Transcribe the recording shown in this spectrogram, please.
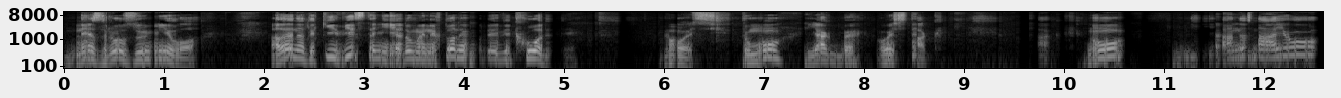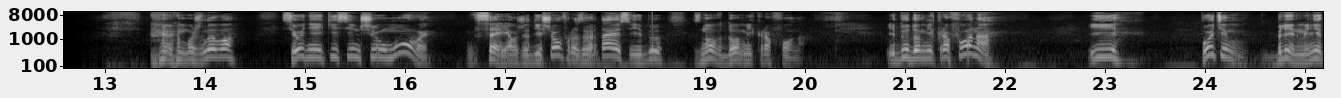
незрозуміло. Але на такій відстані, я думаю, ніхто не буде відходити. Ось. Тому якби ось так. Так. Ну, я не знаю. Можливо, сьогодні якісь інші умови. Все, я вже дійшов, розвертаюся і йду знов до мікрофона. Іду до мікрофона і потім, блін, мені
